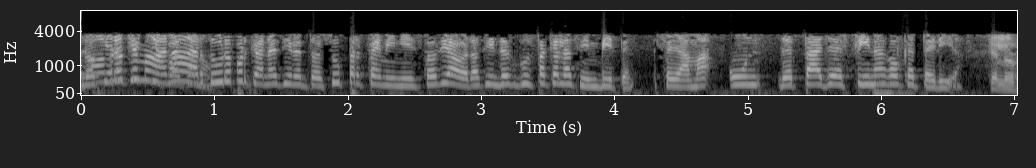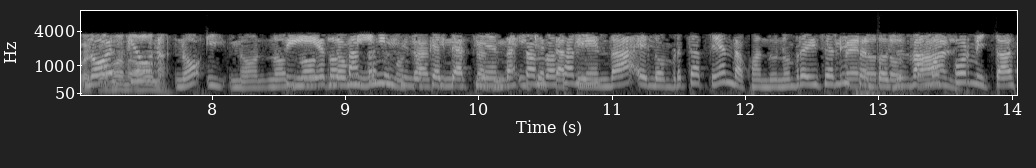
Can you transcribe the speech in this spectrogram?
no quiero que me van a dar duro porque van a decir, entonces, súper feministas y ahora sí les gusta que las inviten. Se llama un detalle fina coquetería. Que lo no es que no, y no, no, no, es lo mínimo, que te atienda y que te atienda, el hombre te atienda. Cuando un hombre dice, entonces vamos por mitad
